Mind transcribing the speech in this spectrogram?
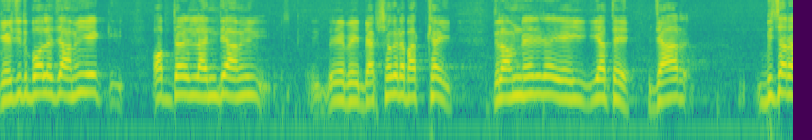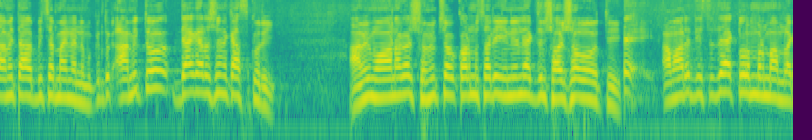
কেউ যদি বলে যে আমি এই দ্য লাইন দিয়ে আমি এ- এই ব্যবসা করে ভাত খাই। তাহলে আপনার এই ইয়াতে যার বিচার আমি তার বিচার মাইনে নেব। কিন্তু আমি তো ডেকারেশনে কাজ করি। আমি মহানগর শ্রমিক কর্মচারী ইউনিয়নের একজন সহসভাপতি। আমার দিচ্ছে যে এক নম্বর মামলা।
